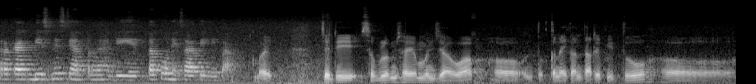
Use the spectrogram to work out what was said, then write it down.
terkait bisnis yang tengah ditekuni saat ini, Pak? Baik. Jadi sebelum saya menjawab uh, untuk kenaikan tarif itu, uh,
